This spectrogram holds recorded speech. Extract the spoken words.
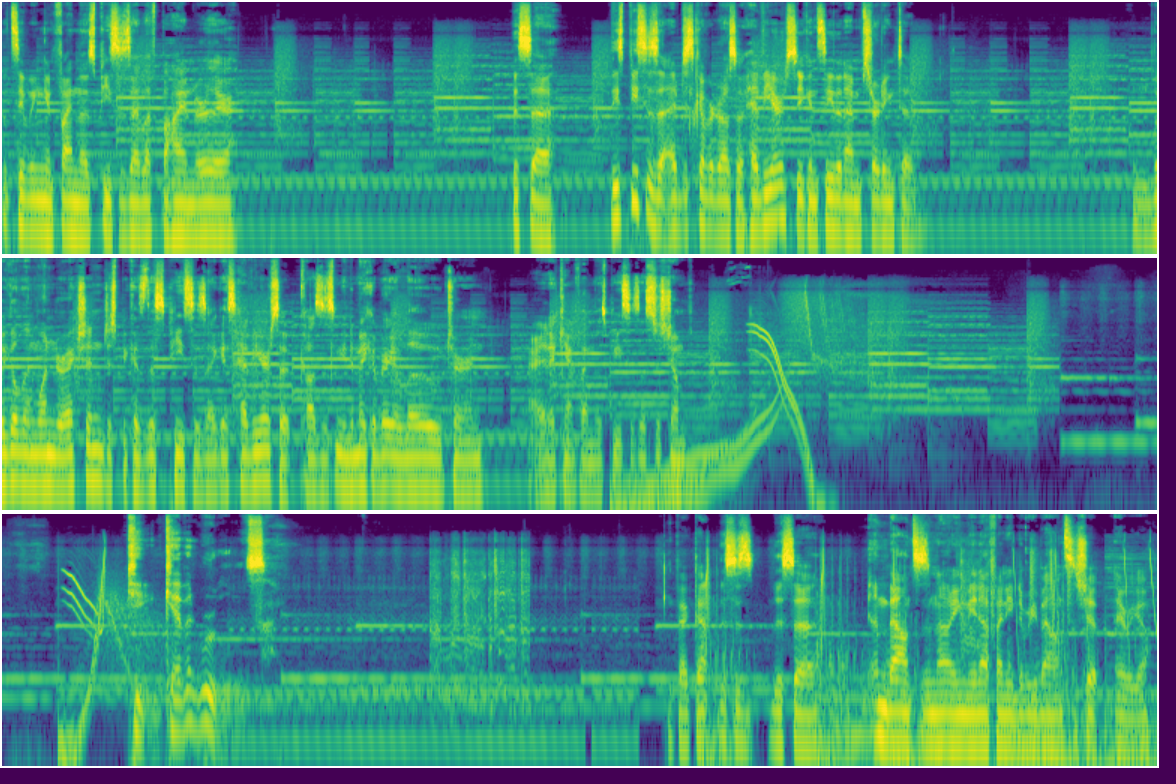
Let's see if we can find those pieces I left behind earlier. This, uh... These pieces I've discovered are also heavier, so you can see that I'm starting to wiggle in one direction just because this piece is, I guess, heavier, so it causes me to make a very low turn. Alright, I can't find those pieces. Let's just jump. King Kevin rules. Fact, that, this is this uh, imbalance is annoying me enough. I need to rebalance the ship. There we go.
